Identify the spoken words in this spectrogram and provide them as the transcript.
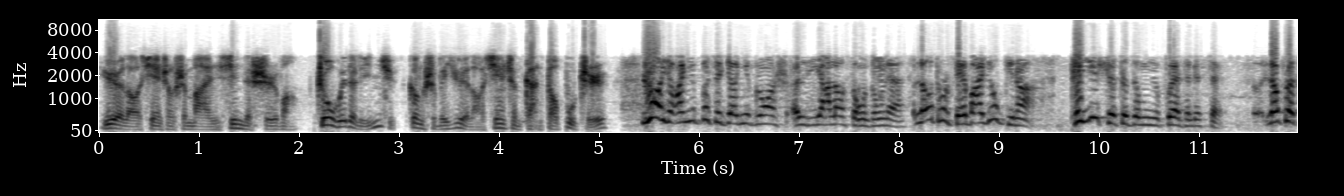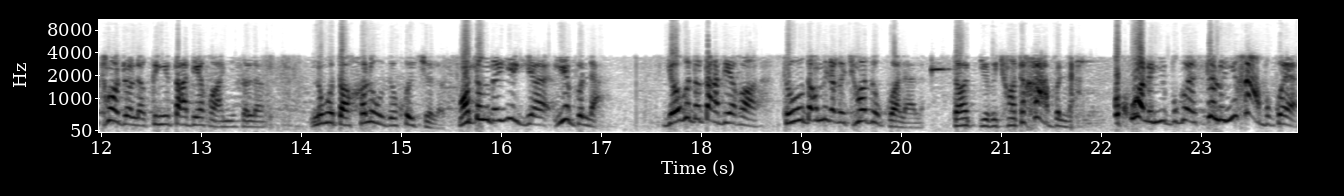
岳老先生是满心的失望，周围的邻居更是为岳老先生感到不值。老杨你不是叫你给我养老送终了？老头再把有病了，他一时他都没有管他的事老婆躺着了，给你打电话，你说了，那我到河楼就回去了。我等他一夜也不来，要给他打电话，都当没那个枪就过来了。到第个枪他还不来，活了你不管，死了你还不管，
